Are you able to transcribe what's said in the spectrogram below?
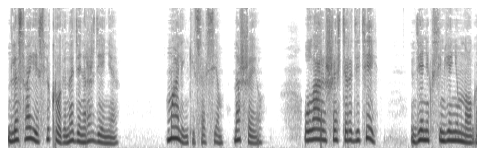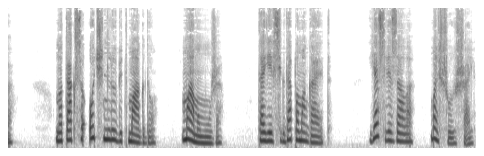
для своей свекрови на день рождения. Маленький совсем, на шею. У Лары шестеро детей, денег в семье немного. Но такса очень любит Магду, маму мужа. Та ей всегда помогает. Я связала большую шаль.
